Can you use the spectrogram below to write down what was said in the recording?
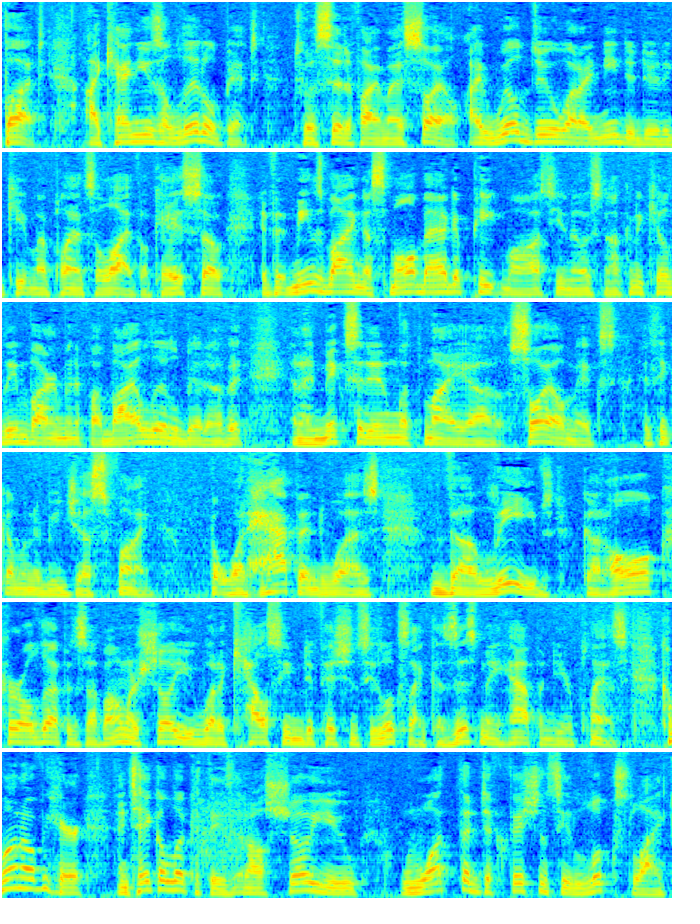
but I can use a little bit to acidify my soil. I will do what I need to do to keep my plants alive, okay? So if it means buying a small bag of peat moss, you know, it's not going to kill the environment if I buy a little bit of it and I mix it in with my uh, soil mix, I think I'm going to be just fine. But what happened was the leaves got all curled up and stuff. I'm going to show you what a calcium deficiency looks like because this may happen to your plants. Come on over here and take a look at these and I'll show you what the deficiency looks like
